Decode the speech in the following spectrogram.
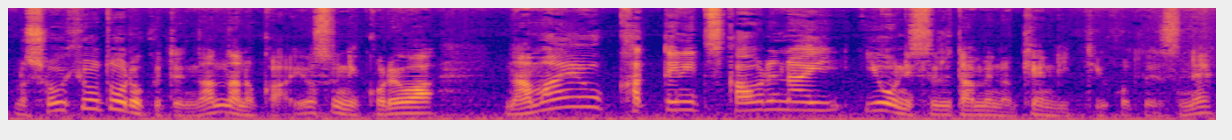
この商標登録って何なのか、要するにこれは名前を勝手に使われないようにするための権利っていうことですね。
